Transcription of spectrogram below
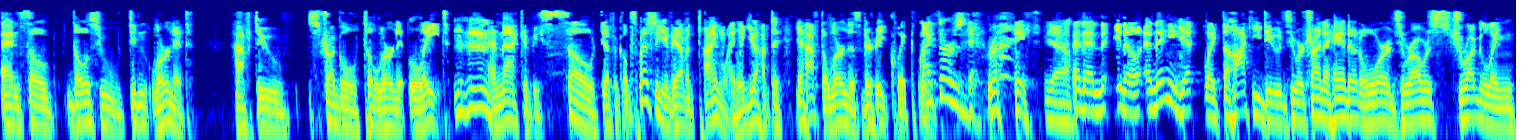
and so those who didn't learn it have to struggle to learn it late, Mm-hmm. and that can be so difficult, especially if you have a timeline. Like you have to you have to learn this very quickly. By Thursday. Right. Yeah. And then, you know, and then you get like the hockey dudes who are trying to hand out awards who are always struggling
